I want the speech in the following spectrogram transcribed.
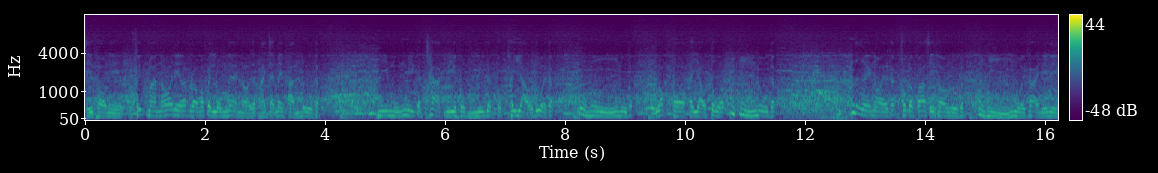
สีทองนี่ฟิตมาน้อยนี่รับรองว่าเป็นลมแน่นอนครับหายใจไม่ทันดูครับ มีหมุนมีกระชากมีห่มมีกระตกเขย่าด้วยครับอืดูครับ ล็อกคอเขย่าตัวอืดูครับเหนื่อยหน่อยครับชกกับฟ้าสีทองดูครับอืมวยค่ายนี้นี่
